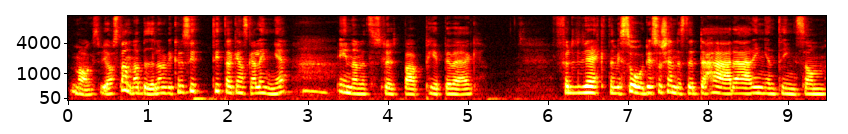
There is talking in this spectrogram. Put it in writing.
magiskt. Jag stannade bilen och vi kunde titta ganska länge innan det till slut bara pep iväg. För direkt när vi såg det så kändes det, det här är ingenting som,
